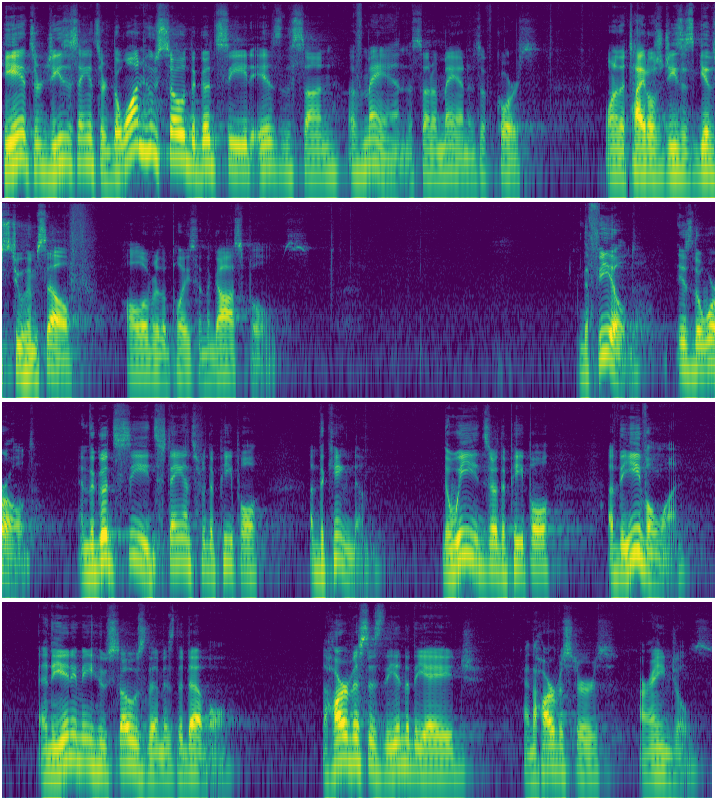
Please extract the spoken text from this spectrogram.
He answered, Jesus answered, The one who sowed the good seed is the Son of Man. The Son of Man is, of course, one of the titles Jesus gives to himself all over the place in the Gospels. The field is the world, and the good seed stands for the people of the kingdom. The weeds are the people of the evil one, and the enemy who sows them is the devil. The harvest is the end of the age, and the harvesters are angels.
